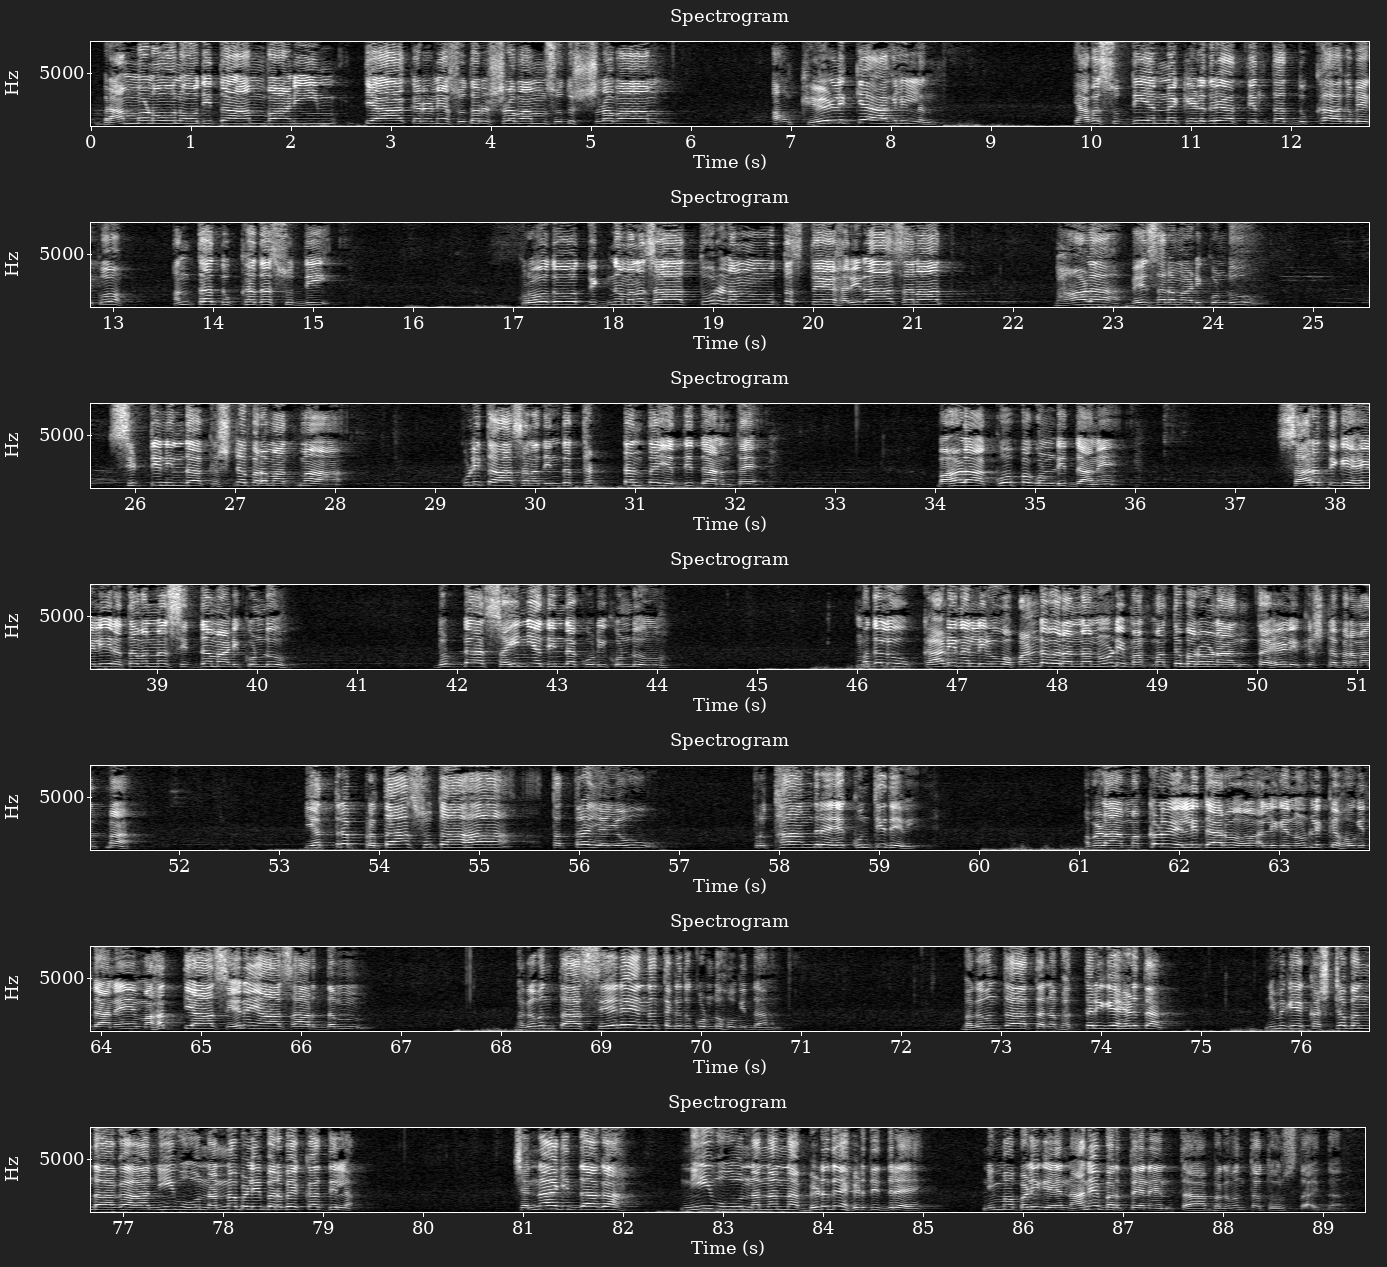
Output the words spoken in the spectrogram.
ಬ್ರಾಹ್ಮಣೋ ನೋದಿತಾಂ ವಾಣೀಂ ಇತ್ಯಾಕರ್ಣ್ಯ ಸುದರ್ಶ್ರಮಂ ಸುದುಶ್ರಮಾಂ. ಅವನು ಕೇಳಲಿಕ್ಕೆ ಆಗಲಿಲ್ಲಂತ. ಯಾವ ಸುದ್ದಿಯನ್ನು ಕೇಳಿದ್ರೆ ಅತ್ಯಂತ ದುಃಖ ಆಗಬೇಕೋ ಅಂಥ ದುಃಖದ ಸುದ್ದಿ. ಕ್ರೋಧೋದ್ವಿಗ್ನ ಮನಸಾ ತೂರ್ಣಂ ಉತಸ್ತೆ ಹರಿರಾಸನಾತ್. ಬಹಳ ಬೇಸರ ಮಾಡಿಕೊಂಡು ಸಿಟ್ಟಿನಿಂದ ಕೃಷ್ಣ ಪರಮಾತ್ಮ ಕುಳಿತ ಆಸನದಿಂದ ಥಟ್ಟಂತ ಎದ್ದಿದ್ದಾನಂತೆ. ಬಹಳ ಕೋಪಗೊಂಡಿದ್ದಾನೆ. ಸಾರಥಿಗೆ ಹೇಳಿ ರಥವನ್ನು ಸಿದ್ಧ ಮಾಡಿಕೊಂಡು ದೊಡ್ಡ ಸೈನ್ಯದಿಂದ ಕೂಡಿಕೊಂಡು ಮೊದಲು ಕಾಡಿನಲ್ಲಿರುವ ಪಾಂಡವರನ್ನು ನೋಡಿ ಮತ್ತೆ ಬರೋಣ ಅಂತ ಹೇಳಿ ಕೃಷ್ಣ ಪರಮಾತ್ಮ ಯತ್ರ ಪ್ರತಾಸುತಾ ತತ್ರ ಯಯೌ. ಪೃಥ ಅಂದರೆ ಕುಂತಿದೇವಿ. ಅವಳ ಮಕ್ಕಳು ಎಲ್ಲಿದ್ದಾರೋ ಅಲ್ಲಿಗೆ ನೋಡಲಿಕ್ಕೆ ಹೋಗಿದ್ದಾನೆ. ಮಹತ್ಯ ಸೇನೆಯ ಸಾರ್ಧಂ. ಭಗವಂತ ಸೇನೆಯನ್ನು ತೆಗೆದುಕೊಂಡು ಹೋಗಿದ್ದಾನಂತೆ. ಭಗವಂತ ತನ್ನ ಭಕ್ತರಿಗೆ ಹೇಳ್ತಾನೆ, ನಿಮಗೆ ಕಷ್ಟ ಬಂದಾಗ ನೀವು ನನ್ನ ಬಳಿ ಬರಬೇಕಾದ್ದಿಲ್ಲ. ಚೆನ್ನಾಗಿದ್ದಾಗ ನೀವು ನನ್ನನ್ನು ಬಿಡದೆ ಹಿಡಿದಿದ್ದರೆ ನಿಮ್ಮ ಬಳಿಗೆ ನಾನೇ ಬರ್ತೇನೆ ಅಂತ ಭಗವಂತ ತೋರಿಸ್ತಾ ಇದ್ದಾನೆ.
